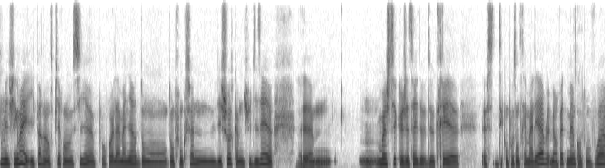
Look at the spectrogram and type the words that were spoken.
Mais Figma est hyper inspirant aussi euh, pour la manière dont, dont fonctionnent les choses, comme tu disais. Euh, moi, je sais que j'essaye de, de, créer euh, des composants très malléables, mais en fait, même quand on voit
